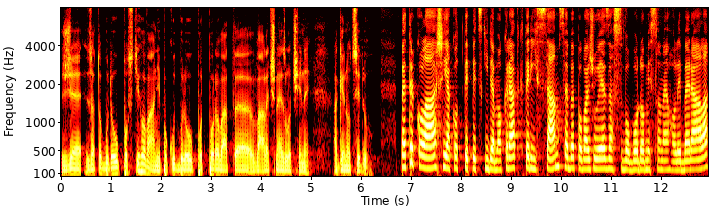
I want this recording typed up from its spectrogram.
že za to budou postihováni, pokud budou podporovat válečné zločiny a genocidu. Petr Kolář jako typický demokrat, který sám sebe považuje za svobodomyslného liberála,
